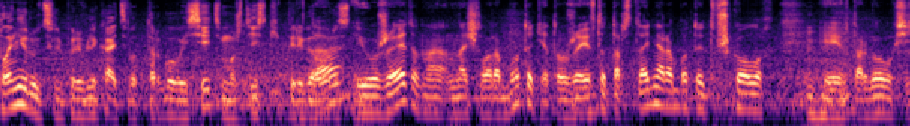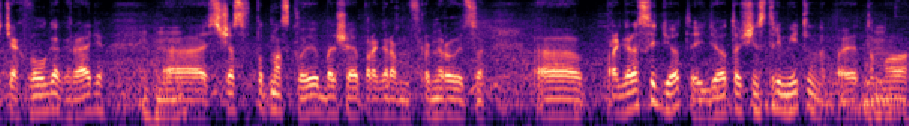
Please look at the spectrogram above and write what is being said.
планируется ли привлекать вот торговые сети, может, есть какие-то переговоры да, с ними? и уже это на, начало работать. Это уже и в Татарстане работает в школах, угу. и в торговых сетях в Волгограде. Угу. Сейчас в Подмосковье большая программа формируется. А, прогресс идет, идет очень стремительно, поэтому, угу.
